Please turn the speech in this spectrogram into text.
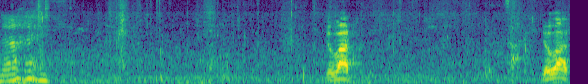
Nice. You what? You what?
